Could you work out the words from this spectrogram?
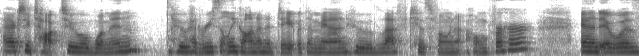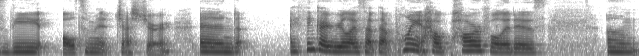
I actually talked to a woman who had recently gone on a date with a man who left his phone at home for her, and it was the ultimate gesture. And I think I realized at that point how powerful it is um,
